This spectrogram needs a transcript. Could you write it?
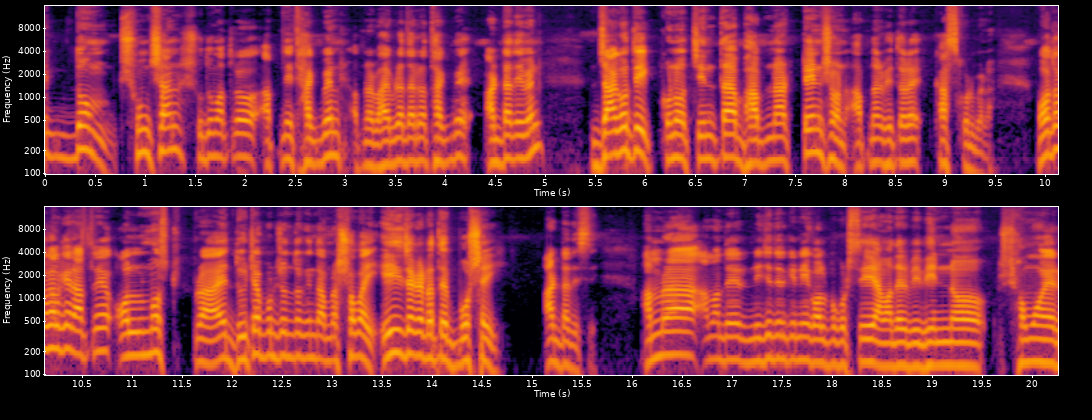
একদম শুনশান, শুধুমাত্র আপনি থাকবেন, আপনার ভাই ব্রাদাররা থাকবে, আড্ডা দেবেন। জাগতিক কোনো চিন্তা, ভাবনা টেনশন আপনার ভিতরে কাজ করবে না। গতকালকে রাত্রে অলমোস্ট প্রায় দুইটা পর্যন্ত কিন্তু আমরা সবাই এই জায়গাটাতে বসেই আড্ডা দিছি। আমরা আমাদের নিজেদেরকে নিয়ে গল্প করছি, আমাদের বিভিন্ন সময়ের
